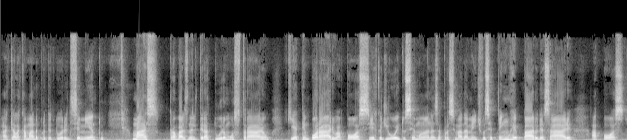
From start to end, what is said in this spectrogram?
aquela camada protetora de cimento, mas trabalhos na literatura mostraram que é temporário, após cerca de oito semanas aproximadamente, você tem um reparo dessa área após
